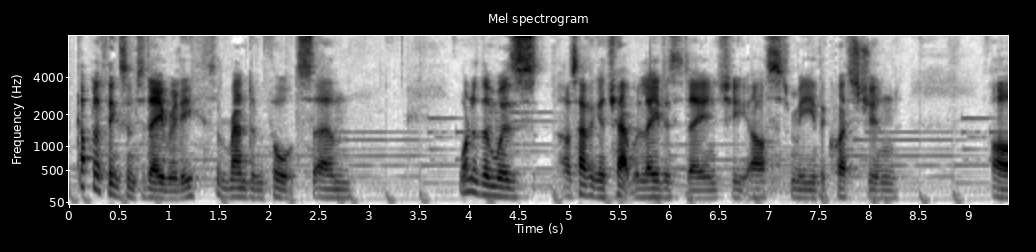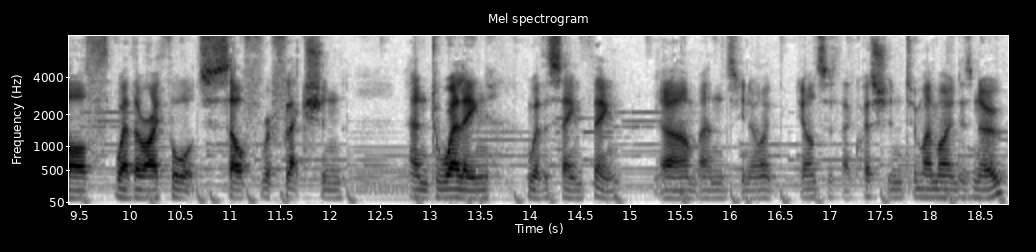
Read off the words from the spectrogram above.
a couple of things from today, really, some random thoughts. Um, one of them was I was having a chat with Leda today, and she asked me the question of whether I thought self reflection and dwelling were the same thing. Um, and you know, the answer to that question, to my mind, is no.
